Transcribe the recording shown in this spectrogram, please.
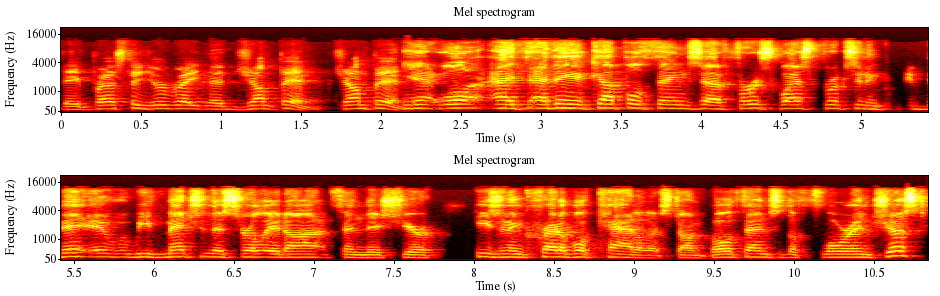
Dave Preston, you're ready to jump in. Jump in. Yeah, well, I, I think a couple of things. Uh, first, Westbrook's an, we've mentioned this early on this year. He's an incredible catalyst on both ends of the floor, and just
